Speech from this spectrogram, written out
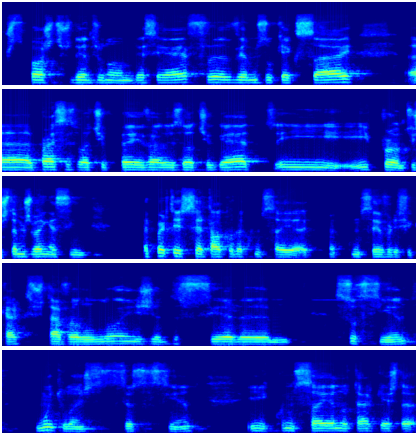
pressupostos dentro de um DCF, vemos o que é que sai, uh, price is what you pay, value is what you get e, e pronto, estamos bem assim. A partir de certa altura comecei a, comecei a verificar que estava longe de ser um, suficiente, muito longe de ser suficiente, e comecei a notar que esta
